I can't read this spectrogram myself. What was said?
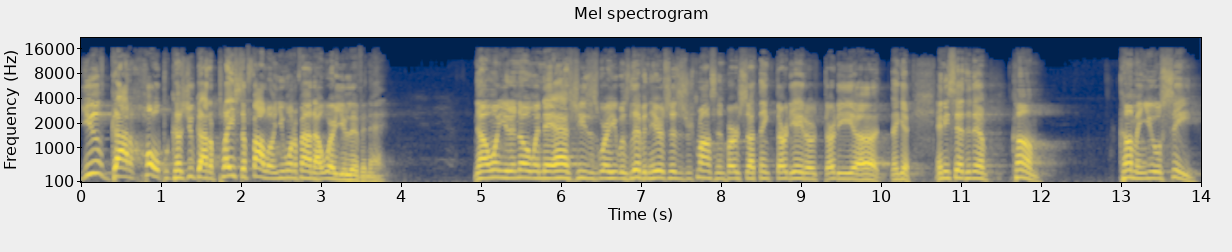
you've got hope because you've got a place to follow and you want to find out where you're living at. Now, I want you to know when they asked Jesus where he was living, here's his response in verse, I think, 38 or 30. Uh, and he said to them, Come, come and you will see.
